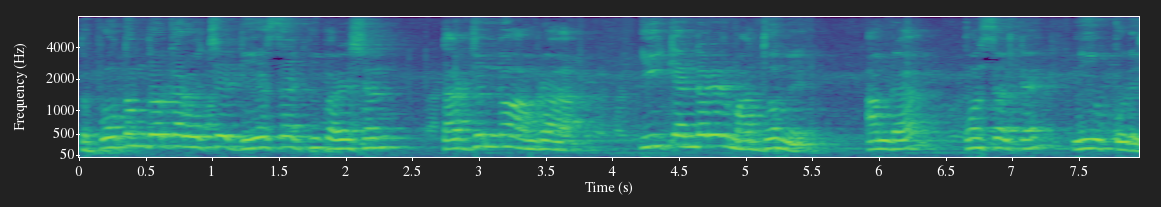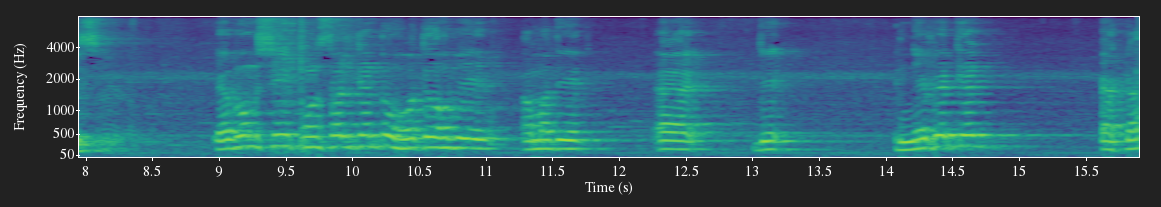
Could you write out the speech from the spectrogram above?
তো প্রথম দরকার হচ্ছে ডিএসআর প্রিপারেশন তার জন্য আমরা ই টেন্ডারের মাধ্যমে আমরা কনসালটেন্ট নিয়োগ করেছি। এবং সেই কনসালটেন্টও হতে হবে আমাদের যে নেবেটের একটা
